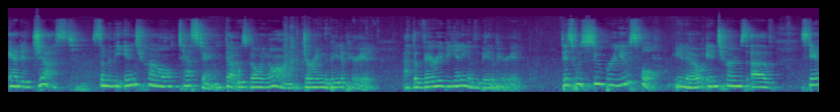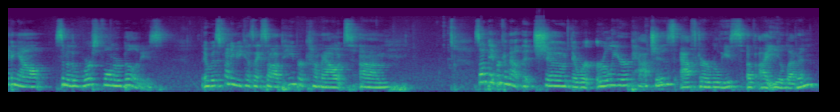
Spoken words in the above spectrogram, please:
and adjust some of the internal testing that was going on during the beta period at the very beginning of the beta period. This was super useful, you know, in terms of stamping out some of the worst vulnerabilities. It was funny because I saw a paper come out, um, saw a paper come out that showed there were earlier patches after release of IE11.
